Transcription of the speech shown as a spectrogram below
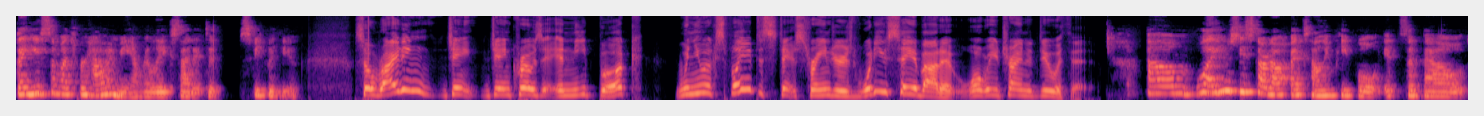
Thank you so much for having me. I'm really excited to speak with you. So, Riding Jane, Jane Crow is a neat book. When you explain it to st- strangers, what do you say about it? What were you trying to do with it? Um, well, I usually start off by telling people it's about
